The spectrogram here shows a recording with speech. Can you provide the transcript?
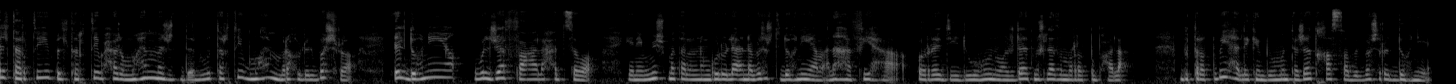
الترطيب الترطيب حاجة مهمة جدا والترطيب مهم راهو للبشرة. الدهنية والجافه على حد سواء. يعني مش مثلا نقولوا لا أنا بشرتي دهنية معناها فيها already دهون وجدات مش لازم نرطبها لا. بترطبيها لكن بمنتجات خاصة بالبشرة الدهنية.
